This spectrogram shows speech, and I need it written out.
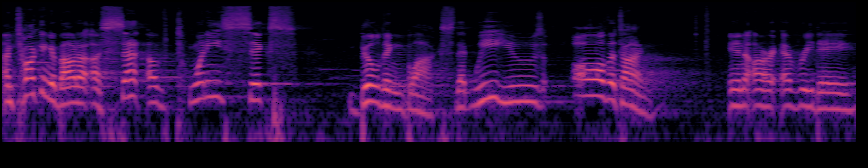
I'm talking about a, a, set of 26 building blocks that we use all the time in our everyday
